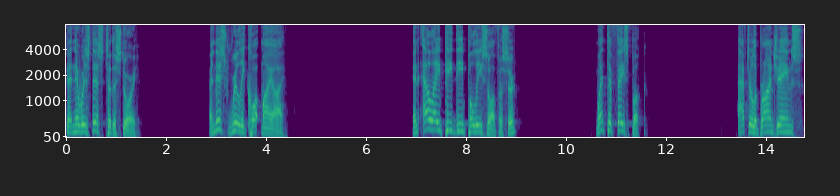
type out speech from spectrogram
then there was this to the story. And this really caught my eye. An LAPD police officer went to Facebook after LeBron James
